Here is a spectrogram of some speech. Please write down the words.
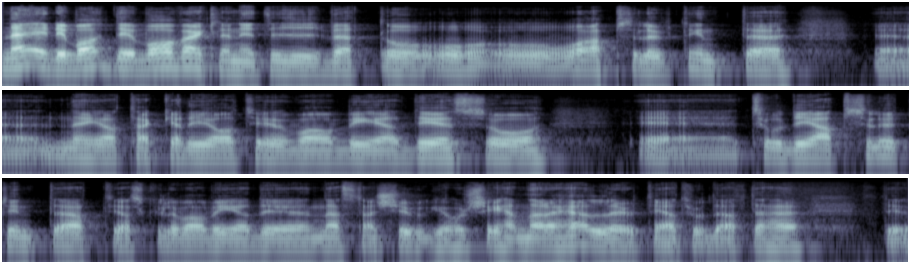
Nej, det var, det var verkligen inte givet och, och, och absolut inte. Eh, när jag tackade ja till att vara vd så eh, trodde jag absolut inte att jag skulle vara vd nästan 20 år senare heller. Utan jag trodde att det här det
